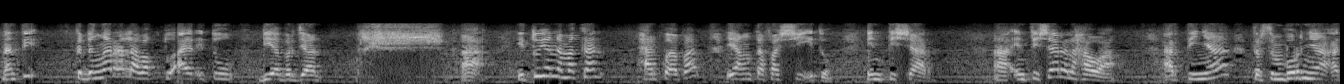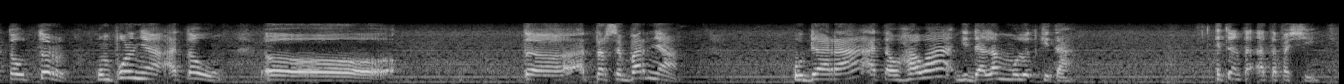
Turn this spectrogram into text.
nanti kedengaranlah waktu air itu dia berjalan. Ah itu yang namakan harf apa? Yang tafasyi itu. Intishar. Ah intishar al hawa. Artinya tersemburnya atau terkumpulnya atau uh, te tersebarnya udara atau hawa di dalam mulut kita. Itu yang tafasyi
